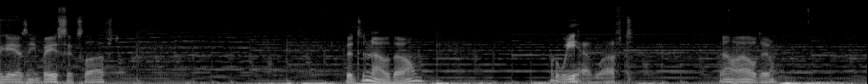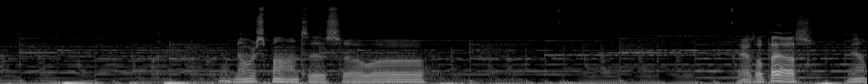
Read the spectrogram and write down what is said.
Think he has any basics left. Good to know, though. What do we have left? Well, that'll do. No responses, so, uh... Guess I'll pass. Yeah,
